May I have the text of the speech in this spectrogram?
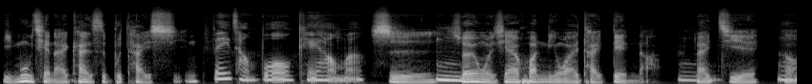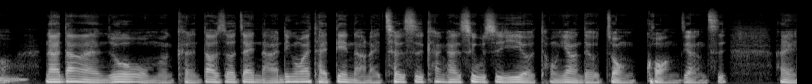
以目前来看是不太行。非常不 OK 好吗？是，嗯所以我现在换另外一台电脑嗯，来接。哦，那当然，如果我们可能到时候再拿另外一台电脑来测试看看，是不是也有同样的状况这样子。哎，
